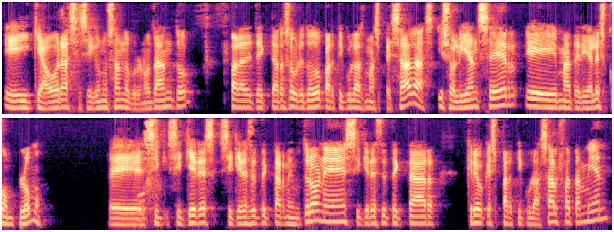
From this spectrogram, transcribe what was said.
eh, y que ahora se siguen usando, pero no tanto, para detectar sobre todo partículas más pesadas. Y solían ser eh, materiales con plomo. Eh, si, quieres, si quieres detectar neutrones, si quieres detectar creo que es partículas alfa también,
